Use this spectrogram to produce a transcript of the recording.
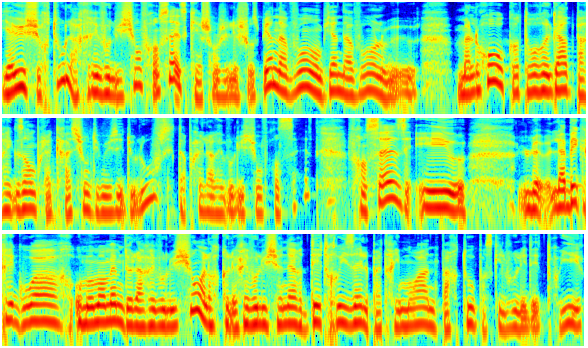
Il y a eu surtout la Révolution française qui a changé les choses bien avant, bien avant le Malraux. Quand on regarde par exemple la création du musée du Louvre, c'est après la Révolution française, française et l'abbé Grégoire, au moment même de la Révolution, alors que les révolutionnaires détruisaient le patrimoine partout parce qu'ils voulaient détruire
